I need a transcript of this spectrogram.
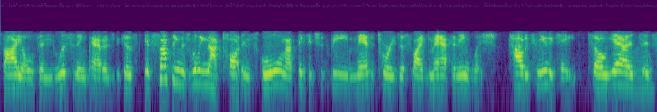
styles and listening patterns because it's something that's really not taught in school, and I think it should be mandatory, just like math and English, how to communicate. So yeah, it's Wow. it's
